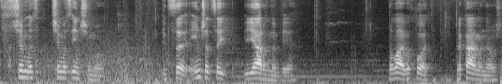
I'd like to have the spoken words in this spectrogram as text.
З чимось, чимось іншим. І це інше це Ярнобі. Давай, виходь. Лякай мене вже.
